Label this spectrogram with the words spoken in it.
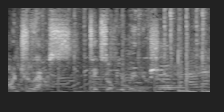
on True House takes over your radio show.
